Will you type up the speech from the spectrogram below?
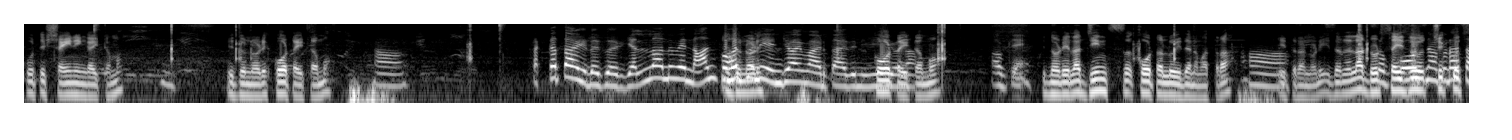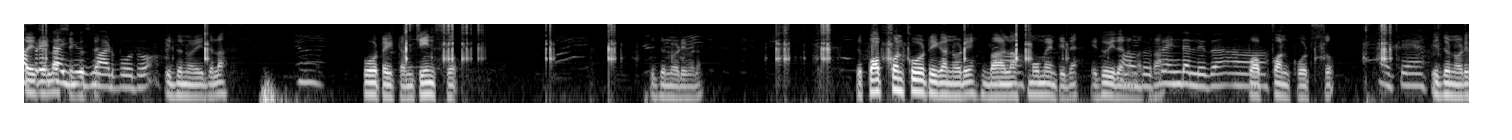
ಪೂರ್ತಿ ಶೈನಿಂಗ್ ಐಟಮ್. ಇದು ನೋಡಿ ಕೋಟ್ ಐಟಮು. ಸಕ್ಕತ್ತಾಗಿದೆ ಸಖತ್ತಾಗಿದೆ ಸರ್. ಎಲ್ಲಾನು ನಾನು ಪರ್ಸನಲಿ ಎಂಜಾಯ್ ಮಾಡ್ತಾ ಇದ್ದೀನಿ ಕೋಟ್ ಐಟಮ್. ಓಕೆ. ಇದು ನೋಡಿ ಎಲ್ಲ ಜೀನ್ಸ್ ಕೋಟಲ್ಲೂ ಇದೆ ನಮ್ಮ ಹತ್ರ. ಈ ತರ ನೋಡಿ. ಇದರಲ್ಲೆಲ್ಲ ದೊಡ್ಡ ಸೈಜ್ ಚಿಕ್ಕ ಸೈಜ್ ಎಲ್ಲ ಸಿಗುತ್ತೆ. ಮಾಡ್ಬೋದು. ಇದು ನೋಡಿ ಇದೆಲ್ಲ ಕೋಟ್ ಐಟಮ್ ಜೀನ್ಸು ಇದು ನೋಡಿ ಮೇಡಮ್. ಇದು ಪಾಪ್ಕಾರ್ನ್ ಕೋಟ್ ಈಗ ನೋಡಿ ಭಾಳ ಮೂಮೆಂಟ್ ಇದೆ. ಇದು ಇದೆ ನಮ್ಮ ಹತ್ರ. ಇದೆ. ಪಾಪ್ಕಾರ್ನ್ ಕೋಟ್ಸು ಓಕೆ ಇದು ನೋಡಿ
